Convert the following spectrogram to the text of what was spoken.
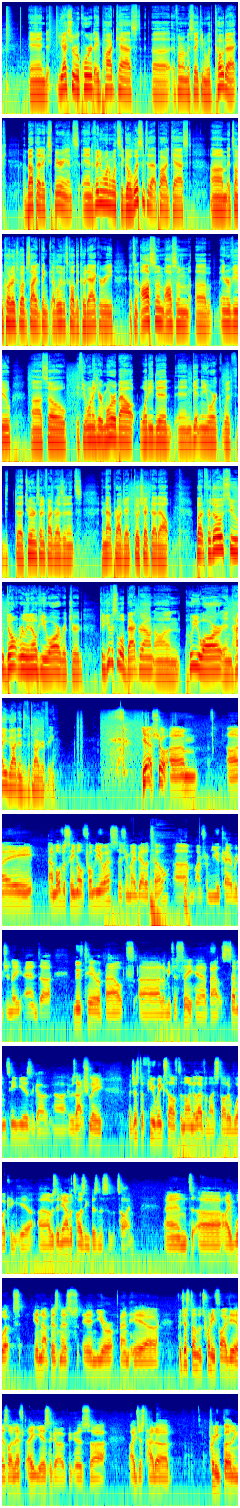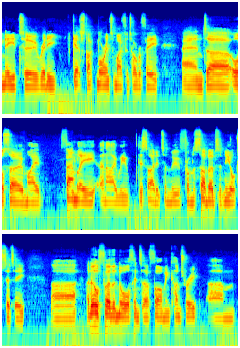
And you actually recorded a podcast, uh, if I'm not mistaken, with Kodak about that experience. And if anyone wants to go listen to that podcast, um, it's on Kodak's website. I think I believe it's called the Kodakery. It's an awesome, awesome uh, interview. Uh, so if you want to hear more about what he did in Ghent New York with the 275 residents and that project, go check that out. But for those who don't really know who you are, Richard, could you give us a little background on who you are and how you got into photography? Yeah, sure. Um, I am obviously not from the US, as you may be able to tell. Um, I'm from the UK originally and uh, moved here about, uh, let me just see here, about 17 years ago. Uh, it was actually just a few weeks after 9 11 I started working here. Uh, I was in the advertising business at the time, and uh, I worked in that business in Europe and here for just under 25 years. I left eight years ago because uh, I just had a pretty burning need to really get stuck more into my photography. And uh, also, my family and I, we decided to move from the suburbs of New York City uh, a little further north into a farming country. Um,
